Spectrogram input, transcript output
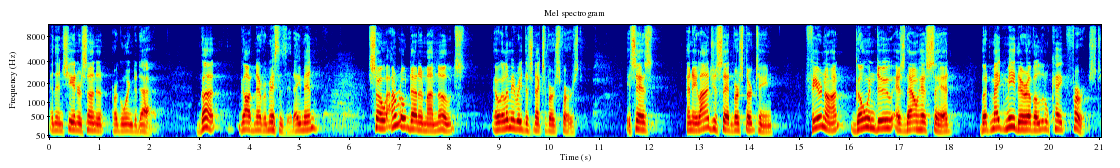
and then she and her son are going to die. But God never misses it. Amen? So I wrote down in my notes, oh, well, let me read this next verse first. It says, And Elijah said verse 13, Fear not, go and do as thou hast said, but make me there of a little cake first,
